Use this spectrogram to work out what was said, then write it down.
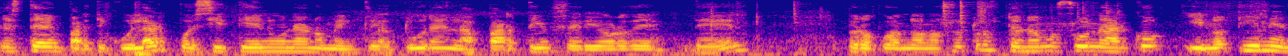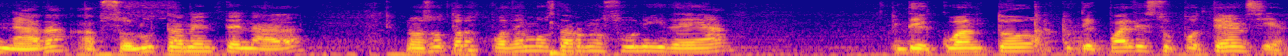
este en particular pues sí tiene una nomenclatura en la parte inferior de, de él, pero cuando nosotros tenemos un arco y no tiene nada, absolutamente nada, nosotros podemos darnos una idea de cuánto, de cuál es su potencia.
